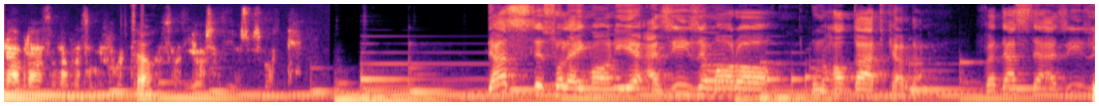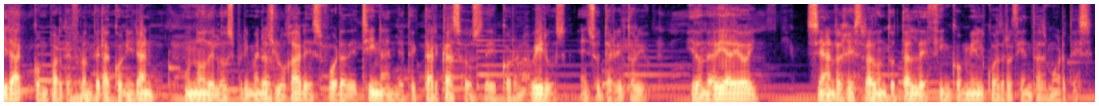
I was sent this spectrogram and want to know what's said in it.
Un abrazo, un abrazo muy fuerte. Chao. Adiós, adiós, suerte. دست سلیمانی عزیز ما را اونها قطع کردن Irak comparte frontera con Irán, uno de los primeros lugares fuera de China en detectar casos de coronavirus en su territorio, y donde a día de hoy se han registrado un total de 5.400 muertes.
